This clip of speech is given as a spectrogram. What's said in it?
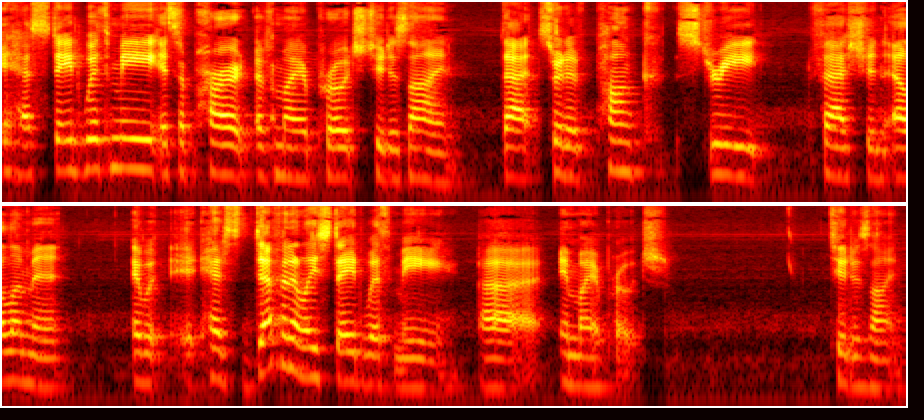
it has stayed with me. It's a part of my approach to design. That sort of punk street fashion element. It, it has definitely stayed with me uh, in my approach to design.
